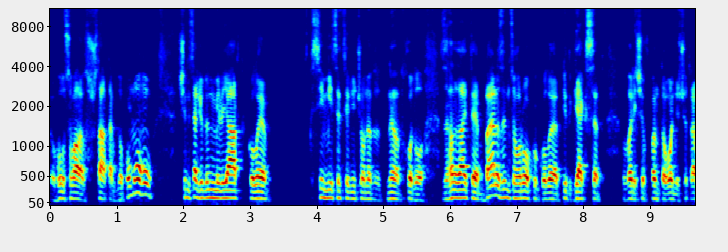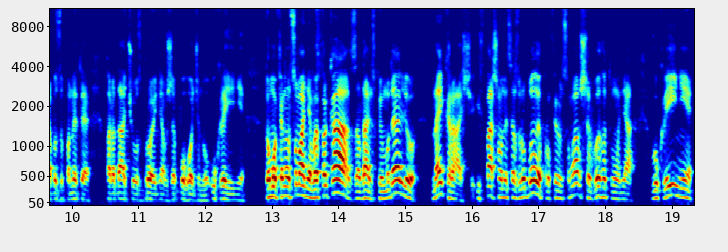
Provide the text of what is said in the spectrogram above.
голосували в Штатах допомогу 61 мільярд, коли 7 місяців нічого не надходило. Згадайте березень цього року, коли під Гексет вирішив в Пентагоні, що треба зупинити передачу озброєння вже погоджено Україні. Тому фінансування ВПК за данською моделлю найкраще, і вперше вони це зробили, профінансувавши виготовлення в Україні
